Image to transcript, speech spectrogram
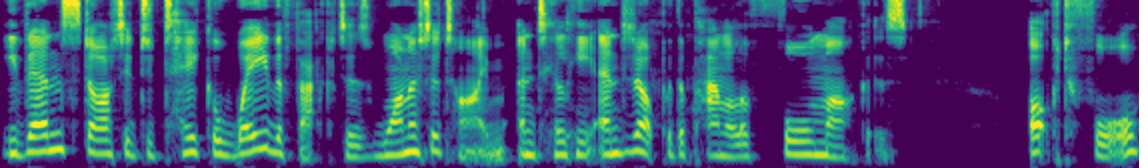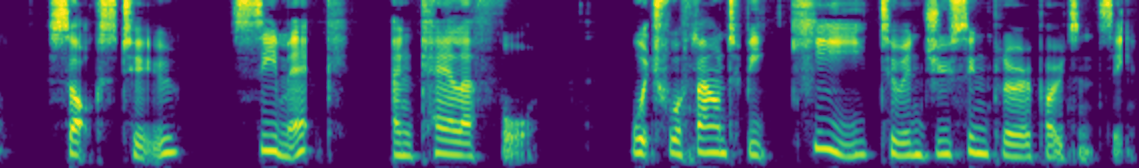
he then started to take away the factors one at a time until he ended up with a panel of four markers OCT4, SOX2, c-Myc, and KLF4, which were found to be key to inducing pluripotency.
